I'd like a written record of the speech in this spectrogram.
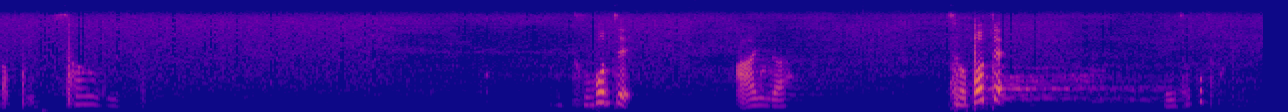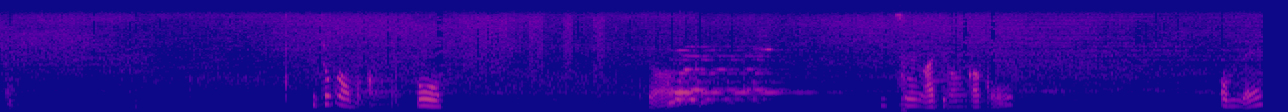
나쁜 상이. 두 번째. 아니다. 첫 번째. 네, 첫 번째. 이쪽으로 한번 가. 오. 자. 2층 아직 안 가고. 없네.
